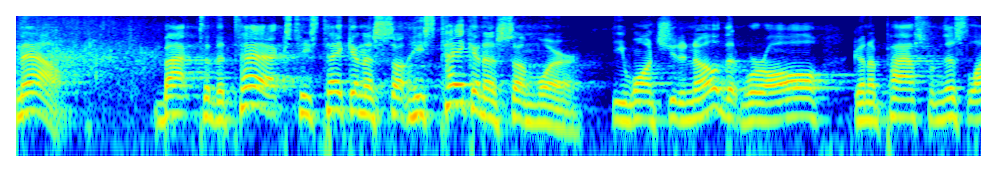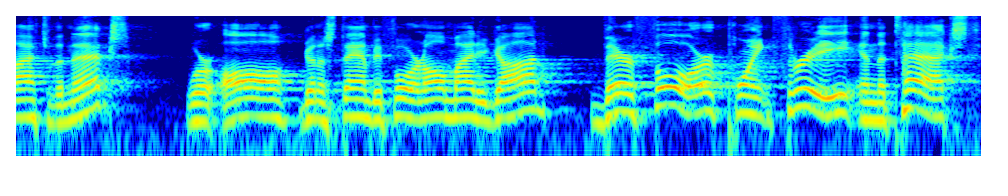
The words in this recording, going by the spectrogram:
Now, back to the text, he's taken us, he's taken us somewhere. He wants you to know that we're all going to pass from this life to the next. we're all going to stand before an almighty God. Therefore, point three in the text,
